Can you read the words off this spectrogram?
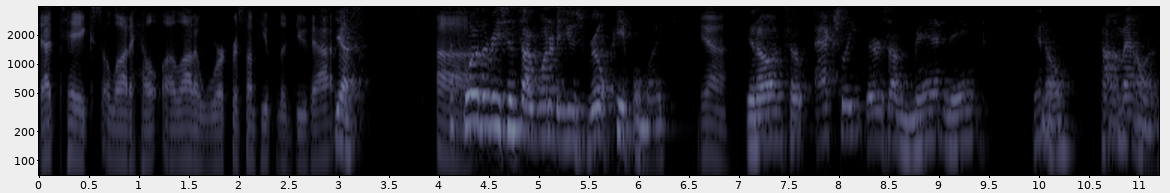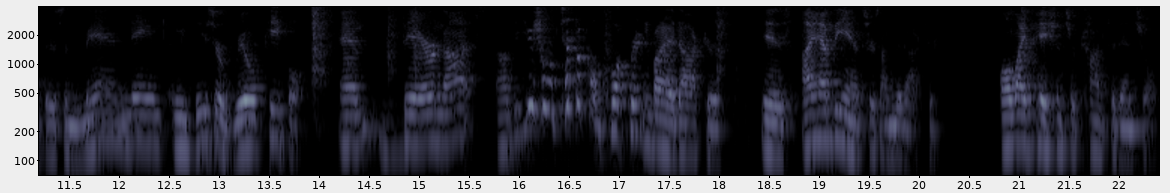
that takes a lot of help a lot of work for some people to do that. Yes. Uh, that's one of the reasons i wanted to use real people mike. Yeah. You know and so actually there's a man named you know tom allen. There's a man named i mean these are real people. And they're not uh, the usual typical book written by a doctor is i have the answers i'm the doctor. All my patients are confidential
